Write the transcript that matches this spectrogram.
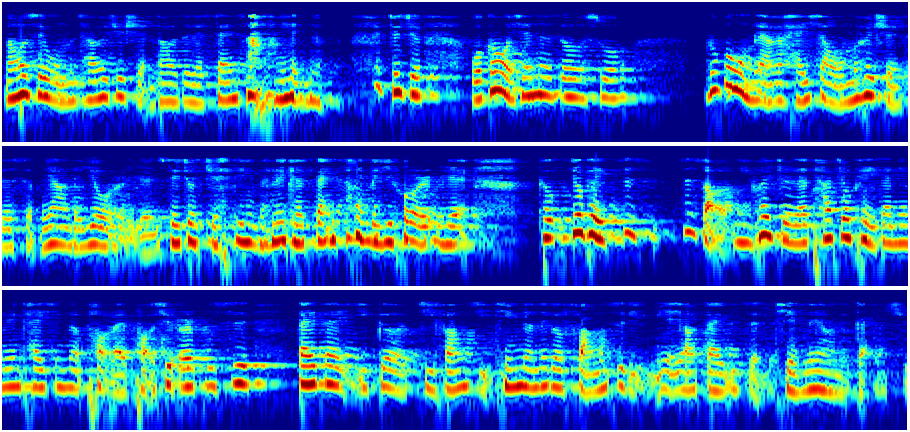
然后所以我们才会去选到这个山上面的，就觉得我跟我先那时候说，如果我们两个还小，我们会选择什么样的幼儿园？所以就决定了那个山上的幼儿园。可就可以至至少你会觉得他就可以在那边开心的跑来跑去，而不是待在一个几房几厅的那个房子里面要待一整天那样的感觉。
